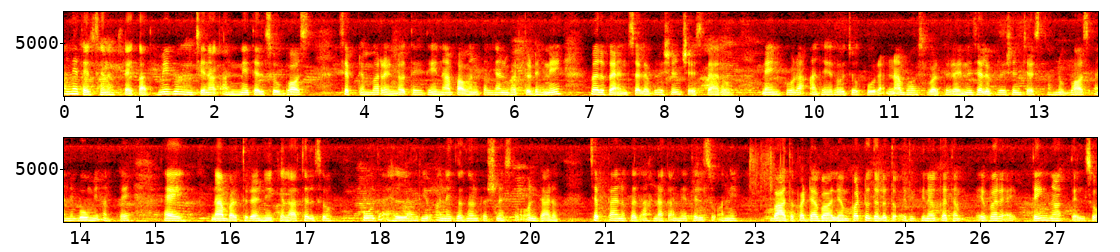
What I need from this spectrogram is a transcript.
అన్నీ తెలిసినట్లే కాదు. మీ గురించి నాకు అన్నీ తెలుసు బాస్. సెప్టెంబర్ రెండో తేదీన పవన్ కళ్యాణ్ బర్త్డేని వారు ఫ్యాన్స్ సెలబ్రేషన్ చేస్తారు. నేను కూడా అదే రోజు కూడా నా బాస్ బర్త్డేని సెలబ్రేషన్ చేస్తాను. బాస్ అని భూమి అంటే హే నా బర్త్డే నీకు ఎలా తెలుసు? Who the hell are you అని గగన్ ప్రశ్నిస్తూ ఉంటాడు. చెప్పాను కదా నాకు అన్నీ తెలుసు అని బాధపడ్డ బాల్యం పట్టుదలతో ఎదిగిన గతం ఎవరైతే నాకు తెలుసు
